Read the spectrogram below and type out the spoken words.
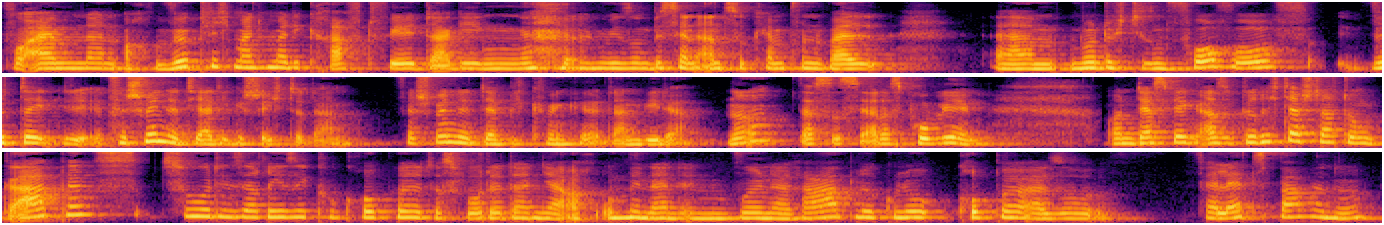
wo einem dann auch wirklich manchmal die Kraft fehlt, dagegen irgendwie so ein bisschen anzukämpfen, weil ähm, nur durch diesen Vorwurf wird der, verschwindet ja die Geschichte dann, verschwindet der Blickwinkel dann wieder. Ne? Das ist ja das Problem. Und deswegen, also Berichterstattung gab es zu dieser Risikogruppe. Das wurde dann ja auch umbenannt in vulnerable Gruppe, also verletzbar, ne?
